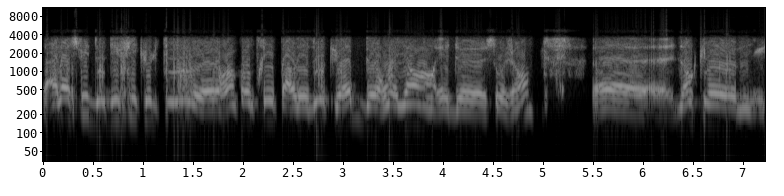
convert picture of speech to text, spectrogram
À la suite de difficultés euh, rencontrées par les deux clubs de Royan et de Saujon, donc le,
